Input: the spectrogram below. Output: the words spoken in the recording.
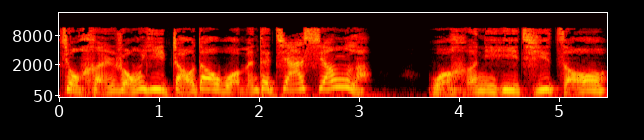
就很容易找到我们的家乡了。我和你一起走。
